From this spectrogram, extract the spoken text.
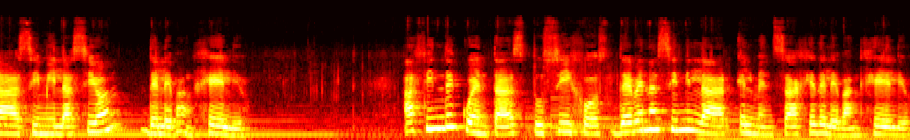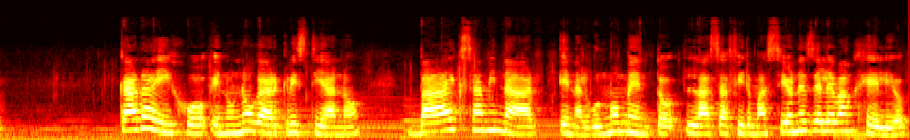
La asimilación del Evangelio. A fin de cuentas, tus hijos deben asimilar el mensaje del Evangelio. Cada hijo en un hogar cristiano va a examinar en algún momento las afirmaciones del Evangelio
